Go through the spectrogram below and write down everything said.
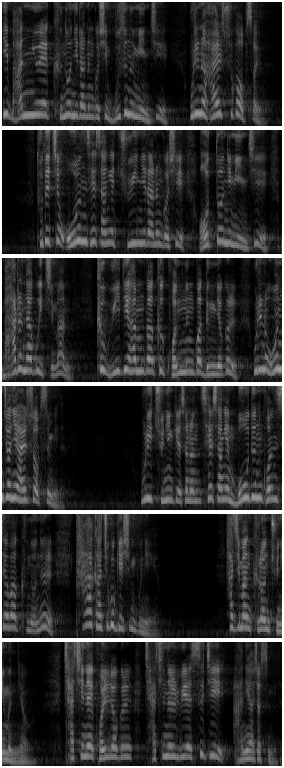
이 만유의 근원이라는 것이 무슨 의미인지 우리는 알 수가 없어요. 도대체 온 세상의 주인이라는 것이 어떤 의미인지 말은 하고 있지만 그 위대함과 그 권능과 능력을 우리는 온전히 알 수 없습니다. 우리 주님께서는 세상의 모든 권세와 근원을 다 가지고 계신 분이에요. 하지만 그런 주님은요, 자신의 권력을 자신을 위해 쓰지 아니하셨습니다.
